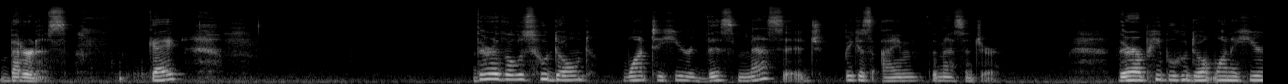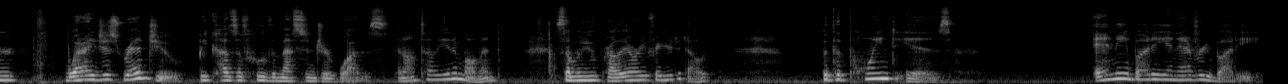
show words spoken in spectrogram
betterness. Okay? There are those who don't want to hear this message because I'm the messenger. There are people who don't want to hear what I just read you because of who the messenger was. And I'll tell you in a moment. Some of you probably already figured it out. But the point is anybody and everybody,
